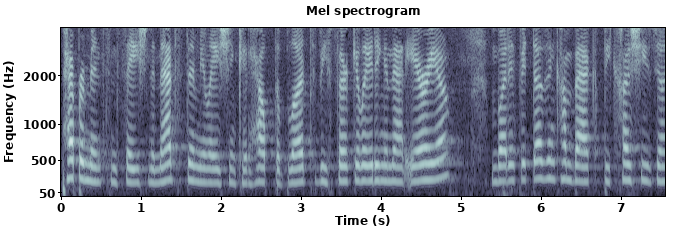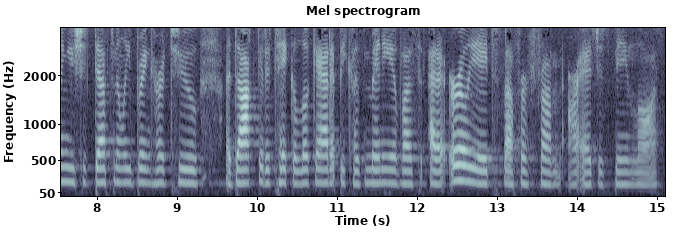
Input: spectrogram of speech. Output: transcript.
peppermint sensation, and that stimulation could help the blood to be circulating in that area. But if it doesn't come back because she's young, you should definitely bring her to a doctor to take a look at it because many of us at an early age suffer from our edges being lost,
